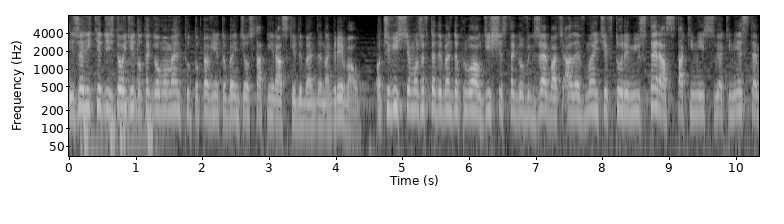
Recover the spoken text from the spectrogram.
Jeżeli kiedyś dojdzie do tego momentu, to pewnie to będzie ostatni raz, kiedy będę nagrywał. Oczywiście może wtedy będę próbował gdzieś się z tego wygrzebać, ale w momencie, w którym już teraz, w takim miejscu, w jakim jestem,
